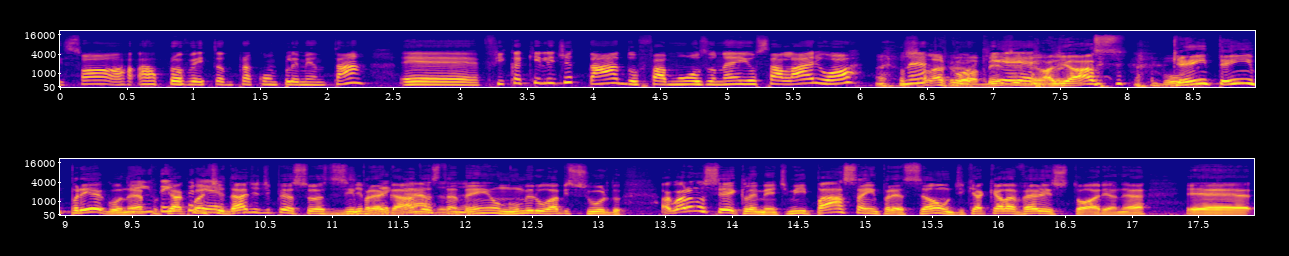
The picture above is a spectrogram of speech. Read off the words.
e só a- aproveitando para complementar, é, fica aquele ditado famoso, né? E o salário, ó. o né? salário, ó, Porque-. Aliás, quem tem emprego, né? Quem Porque a emprego. quantidade de pessoas desempregadas Desempregadas, também né? é um número absurdo. Agora, não sei, Clemente, me passa a impressão de que aquela velha história, né? É,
